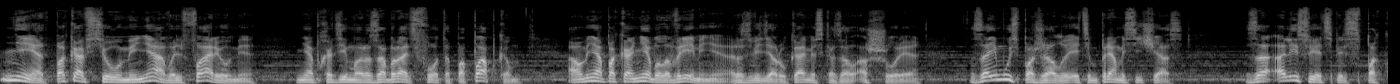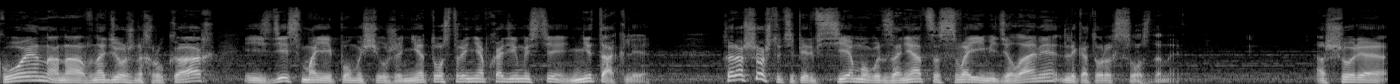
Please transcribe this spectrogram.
Нет, пока все у меня в эльфариуме. Необходимо разобрать фото по папкам – «А у меня пока не было времени», — разведя руками, сказал Ашория. «Займусь, пожалуй, этим прямо сейчас. За Алису я теперь спокоен, она в надежных руках, и здесь в моей помощи уже нет острой необходимости, не так ли?» Хорошо, что теперь все могут заняться своими делами, для которых созданы. Ашория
